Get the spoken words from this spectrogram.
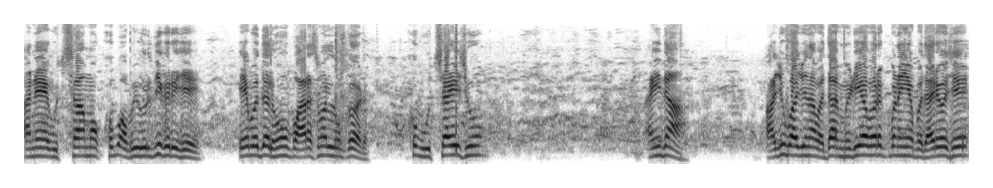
અને ઉત્સાહમાં ખૂબ અભિવૃદ્ધિ કરી છે. એ બદલ હું પારસમલ લુકડ ખૂબ ઉત્સાહી છું. અહીંના આજુબાજુના બધા મીડિયા વર્ગ પણ અહીંયા પધાર્યો છે.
